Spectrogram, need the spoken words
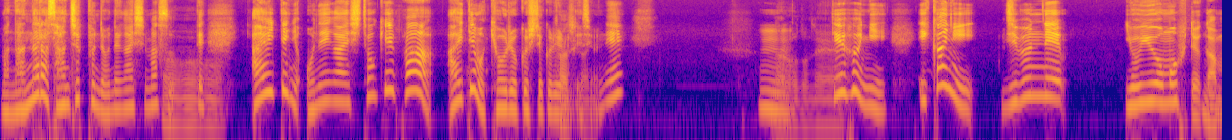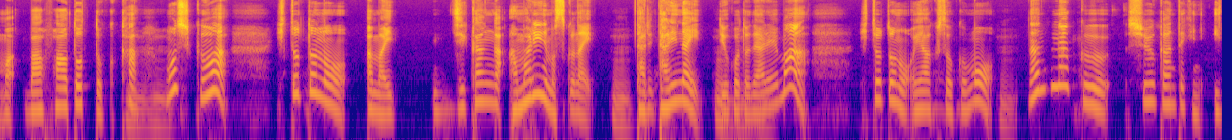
まあなんなら30分でお願いしますって相手にお願いしておけば、相手も協力してくれるんですよね。うん。なるほどね。っていうふうに、いかに自分で余裕を持つというか、うんまあ、バッファーを取っとくか、うんうんもしくは、人との、あ、まあ、い時間があまりにも少ない、うん足り、足りないっていうことであれば、人とのお約束も、うんなんとなく習慣的に1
